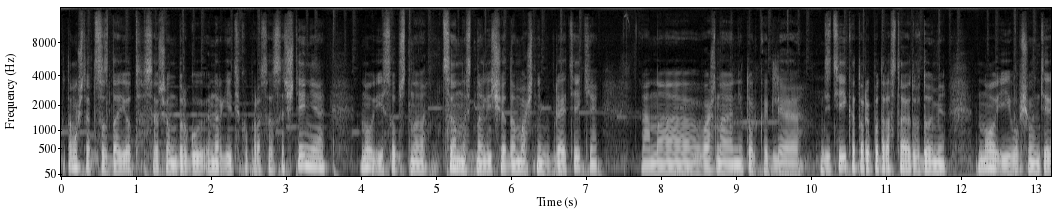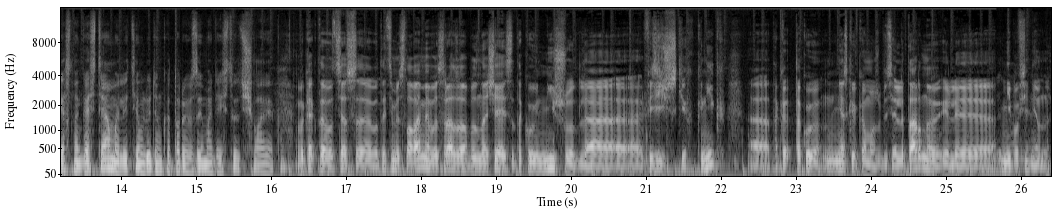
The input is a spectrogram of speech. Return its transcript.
потому что это создает совершенно другую энергетику процесса чтения. Ну и, собственно, ценность наличия домашней библиотеки – она важна не только для детей, которые подрастают в доме, но и, в общем, интересна гостям или тем людям, которые взаимодействуют с человеком. Вы как-то вот сейчас э, вот этими словами вы сразу обозначаете такую нишу для э, физических книг, э, так, такую несколько, может быть, элитарную или не повседневную.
